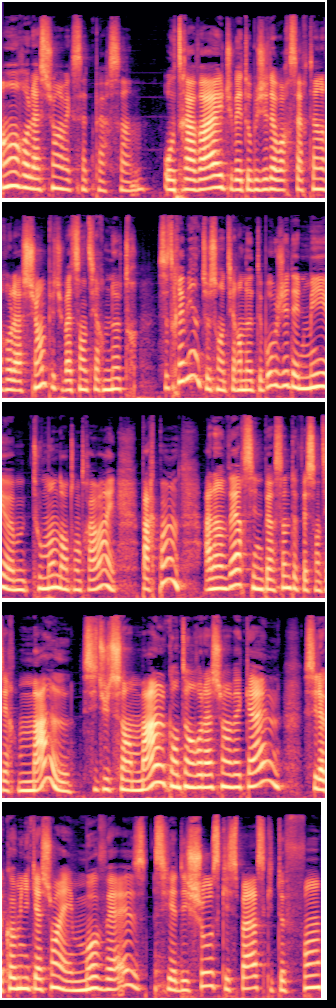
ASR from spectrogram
en relation avec cette personne. Au travail, tu vas être obligé d'avoir certaines relations, puis tu vas te sentir neutre. C'est très bien de te sentir neutre. T'es pas obligé d'aimer euh, tout le monde dans ton travail. Par contre, à l'inverse, si une personne te fait sentir mal, si tu te sens mal quand tu es en relation avec elle, si la communication est mauvaise, s'il y a des choses qui se passent qui te font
